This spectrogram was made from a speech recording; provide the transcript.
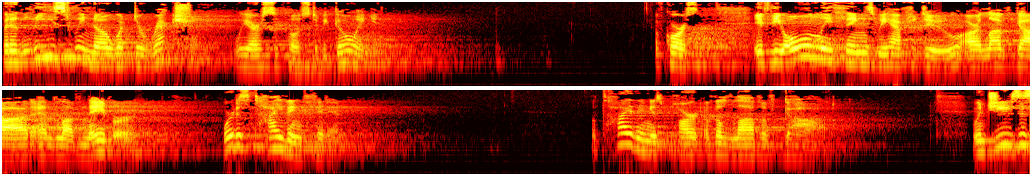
But at least we know what direction we are supposed to be going in. Of course, if the only things we have to do are love God and love neighbor, where does tithing fit in? Well, tithing is part of the love of God. When Jesus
